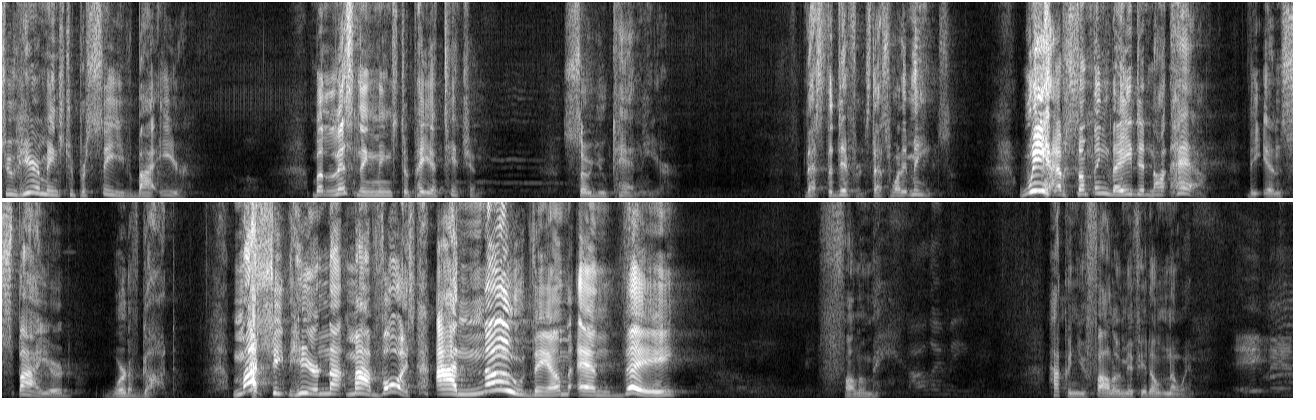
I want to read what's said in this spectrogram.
To hear means to perceive by ear, but listening means to pay attention so you can hear. That's the difference. That's what it means. We have something they did not have the inspired Word of God. My sheep hear not my voice. I know them and they follow me. How can you follow him if you don't know him? Amen.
